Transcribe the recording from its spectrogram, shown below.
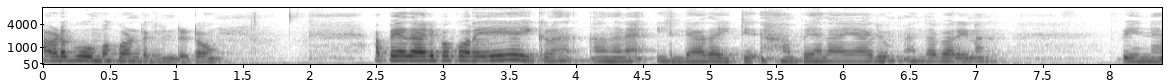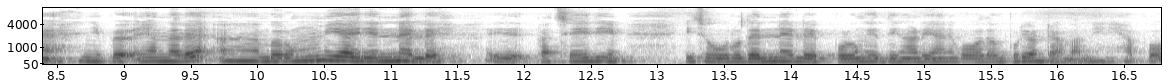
അവിടെ പോകുമ്പോൾ കൊണ്ടുവരലുണ്ട് കേട്ടോ അപ്പോൾ ഏതായാലും ഇപ്പോൾ കുറേ അയക്കണ് അങ്ങനെ ഇല്ലാതായിട്ട്. അപ്പോൾ ഏതായാലും എന്താ പറയണ? പിന്നെ ഇനിയിപ്പോൾ ഇന്നലെ വെറും ഈ അരി തന്നെയല്ലേ? ഈ പച്ചരിയും ഈ ചോറ് തന്നെയല്ലേ എപ്പോഴും കരുതിങ്ങാടി ഞാൻ ഗോതമ്പ് പൊടി കൊണ്ടുവരാൻ പറഞ്ഞു അപ്പോൾ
